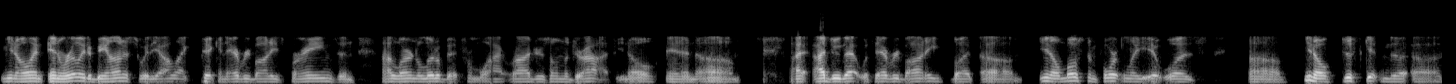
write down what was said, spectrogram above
you know, and, and really, to be honest with you, I like picking everybody's brains, and I learned a little bit from Wyatt Rogers on the drive. You know, and um, I, I do that with everybody. But um, you know, most importantly, it was uh, you know just getting to uh,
